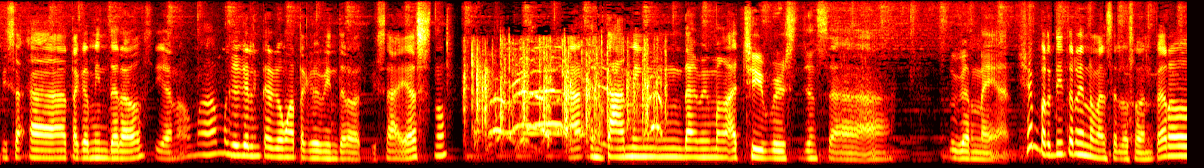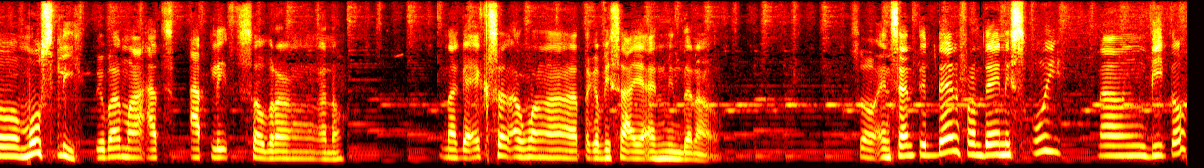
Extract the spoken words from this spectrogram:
Bisa, uh, taga Mindanao, si, ano, mga magagaling talaga mga taga Mindanao at Visayas, no? uh, ang daming daming mga achievers diyan sa lugar na yan. Siyempre, dito rin naman sa Luzon. Pero mostly, di ba, mga at- athletes, sobrang, ano, nag-excel ang mga taga Visaya and Mindanao. So, incentive din from Dennis Uy ng dito.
